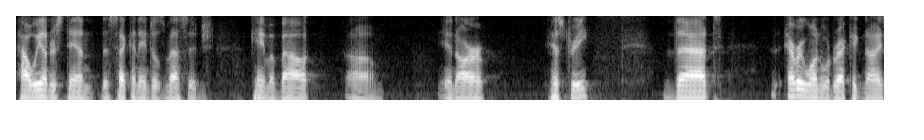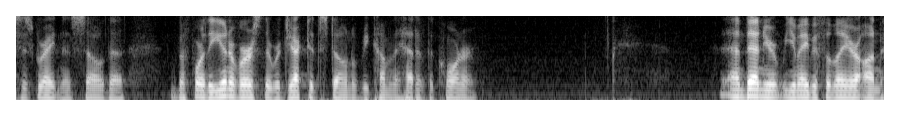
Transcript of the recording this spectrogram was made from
how we understand the second angel's message came about um, in our history, that everyone would recognize his greatness. So the before the universe, the rejected stone would become the head of the corner. And then you may be familiar on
